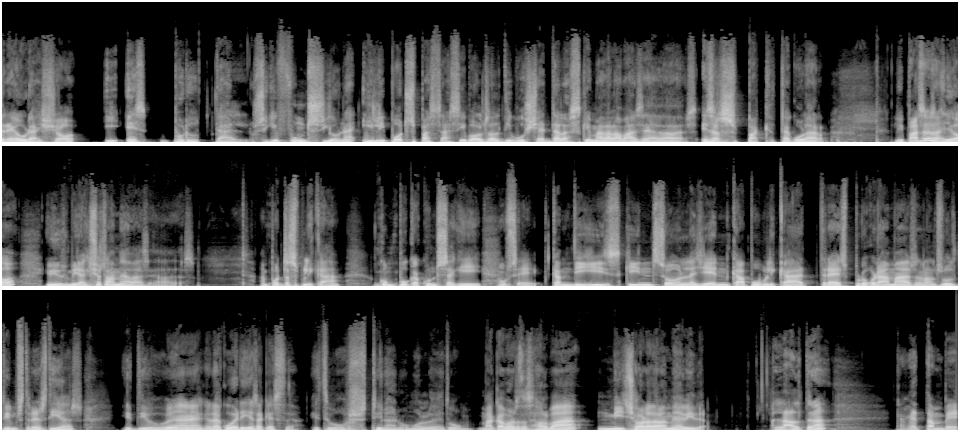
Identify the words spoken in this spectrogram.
treure això? I és brutal. O sigui, funciona i li pots passar, si vols, el dibuixet de l'esquema de la base de dades. És espectacular. Li passes allò i dius, mira, això és la meva base de dades. Em pots explicar com puc aconseguir, no sé, que em diguis quins són la gent que ha publicat tres programes en els últims tres dies? I et diu, eh, la query és aquesta. I tu, hosti, nano, molt bé, tu. M'acabes de salvar mitja hora de la meva vida. L'altra que aquest també,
